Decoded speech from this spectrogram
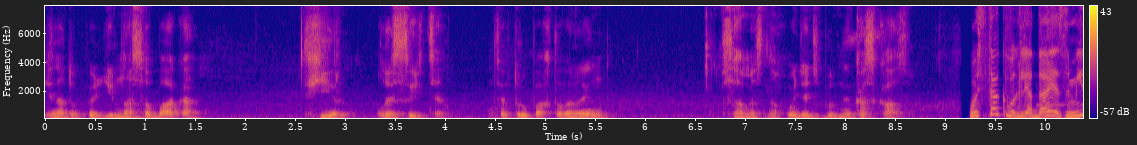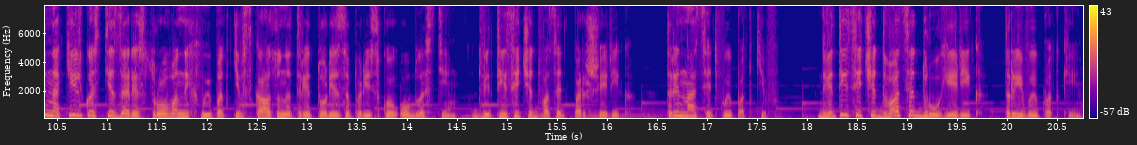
єнотоподібна собака, тхір, лисиця. Це в трупах тварин саме знаходять збудника сказу. Ось так виглядає зміна кількості зареєстрованих випадків сказу на території Запорізької області. 2021 рік 13 випадків. 2022 рік 3 випадки.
